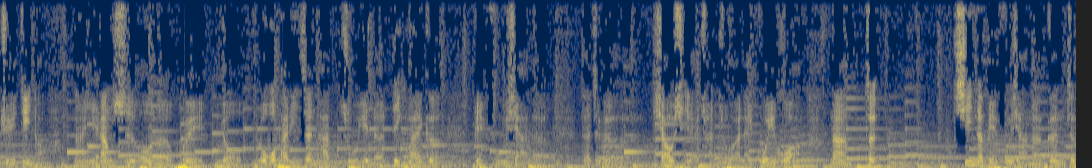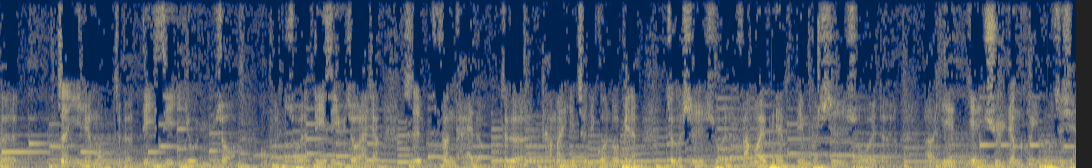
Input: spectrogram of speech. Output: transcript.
决定哦，那也让事后呢会有罗伯·派丁森他主演的另外一个蝙蝠侠的的这个消息来传出来，来规划。那这新的蝙蝠侠呢，跟这个正义联盟这个 DCU 宇宙，啊所谓的 DC 宇宙来讲是分开的。这个他们已经澄清过很多遍了，这个是所谓的番外篇，并不是所谓的呃延延续任何一部之前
